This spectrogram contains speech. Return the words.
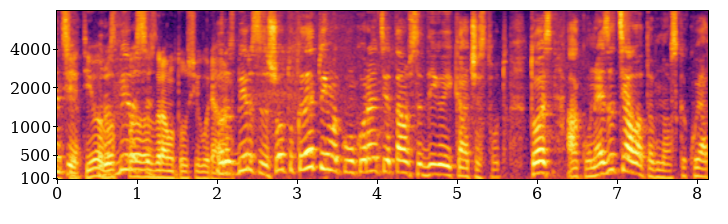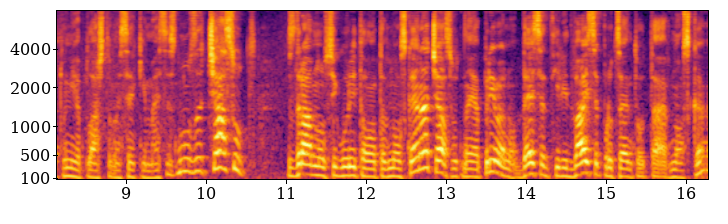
инициатива Разбира в се. здравното осигуряване. Разбира се, защото където има конкуренция, там ще се дига и качеството. Тоест, ако не за цялата вноска, която ние плащаме всеки месец, но за част от здравноосигурителната вноска, една част от нея, примерно 10 или 20% от тая вноска,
